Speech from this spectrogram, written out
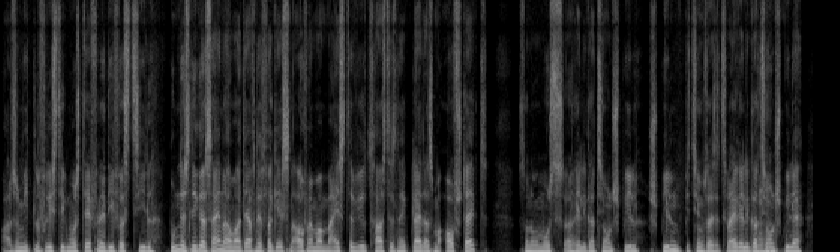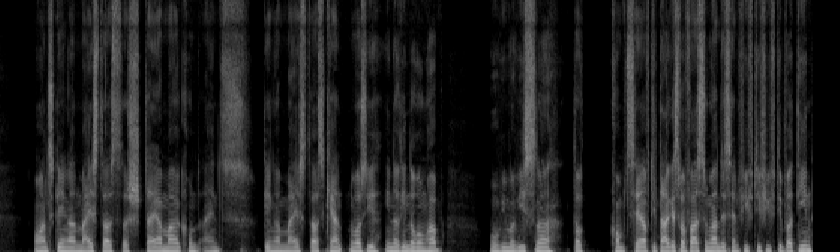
Also mittelfristig muss definitiv das Ziel Bundesliga sein, aber man darf nicht vergessen, auch wenn man Meister wird, heißt das nicht gleich, dass man aufsteigt, sondern man muss ein Relegationsspiel spielen, beziehungsweise zwei Relegationsspiele. Mhm. Eins gegen einen Meister aus der Steiermark und eins gegen einen Meister aus Kärnten, was ich in Erinnerung habe. Und wie wir wissen, da kommt es sehr auf die Tagesverfassung an, das sind 50-50 Partien,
